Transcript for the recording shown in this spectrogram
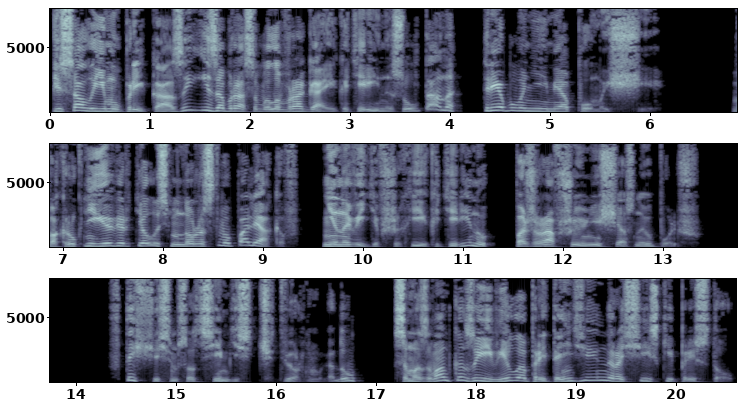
писала ему приказы и забрасывала врага Екатерины Султана требованиями о помощи. Вокруг нее вертелось множество поляков, ненавидевших Екатерину, пожравшую несчастную Польшу. В 1774 году самозванка заявила о претензии на российский престол.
